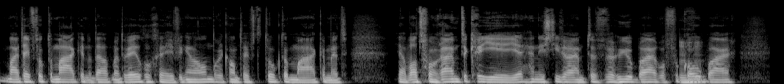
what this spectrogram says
maar het heeft ook te maken inderdaad met regelgeving. En aan de andere kant heeft het ook te maken met ja, wat voor ruimte creëer je. En is die ruimte verhuurbaar of verkoopbaar? Mm -hmm.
